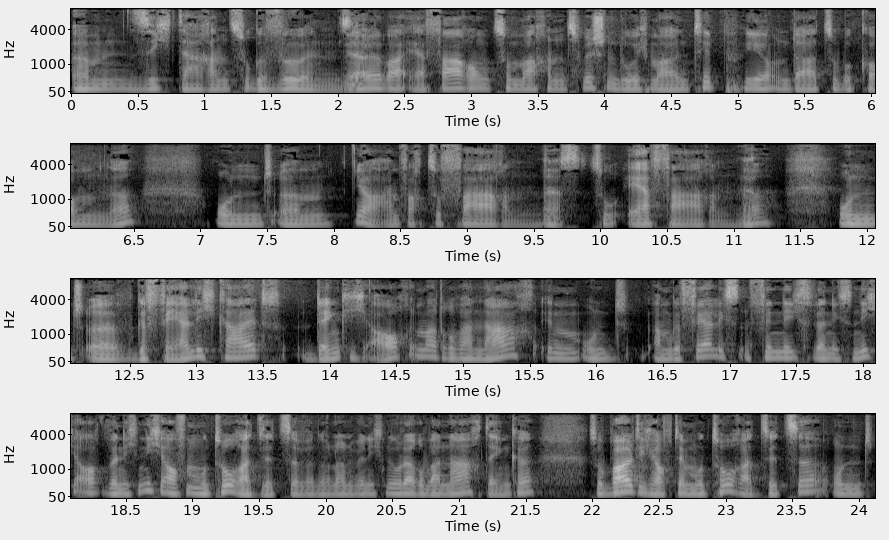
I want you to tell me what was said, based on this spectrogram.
ähm, sich daran zu gewöhnen, selber Erfahrungen zu machen, zwischendurch mal einen Tipp hier und da zu bekommen, ne? Und ähm, ja, einfach zu fahren, das zu erfahren. Ne? Und äh, Gefährlichkeit denke ich auch immer drüber nach. Im, und am gefährlichsten finde ich es, wenn ich nicht auf, wenn ich nicht auf dem Motorrad sitze, sondern wenn ich nur darüber nachdenke. Sobald ich auf dem Motorrad sitze und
